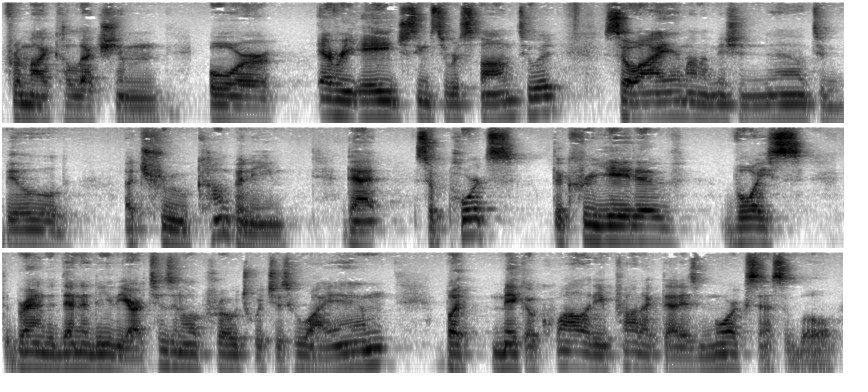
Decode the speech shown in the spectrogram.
from my collection or every age seems to respond to it. So I am on a mission now to build a true company that supports the creative voice, the brand identity, the artisanal approach, which is who I am, but make a quality product that is more accessible.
